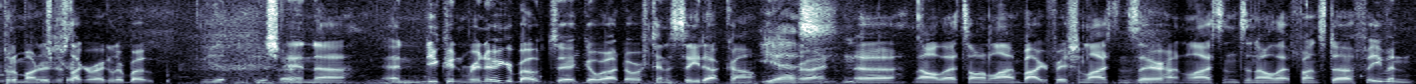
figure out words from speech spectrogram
Put them there just like a regular boat. Yep. Yes, sir. And uh, and you can renew your boats at gooutdoorstennessee.com. Yes. Right? Uh, all that's online. Buy your fishing license there, hunting license, and all that fun stuff. Even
